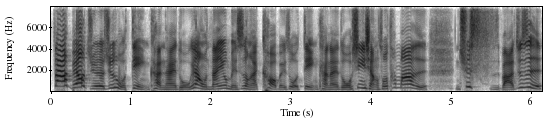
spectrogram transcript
大家不要觉得就是我电影看太多，我跟你讲我男友每次总来靠背说我电影看太多，我心里想说他妈的，你去死吧！就是。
